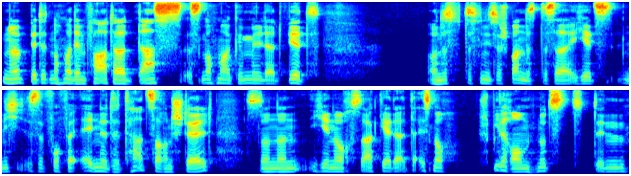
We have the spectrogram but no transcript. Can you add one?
ne, bittet nochmal dem Vater, dass es nochmal gemildert wird. Und das, das finde ich so spannend, dass, dass, er hier jetzt nicht vor verendete Tatsachen stellt, sondern hier noch sagt, ja, da, da ist noch Spielraum, nutzt den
